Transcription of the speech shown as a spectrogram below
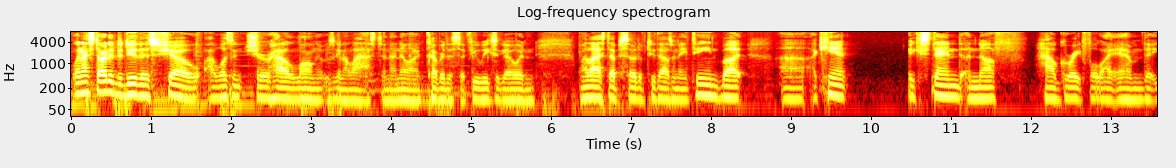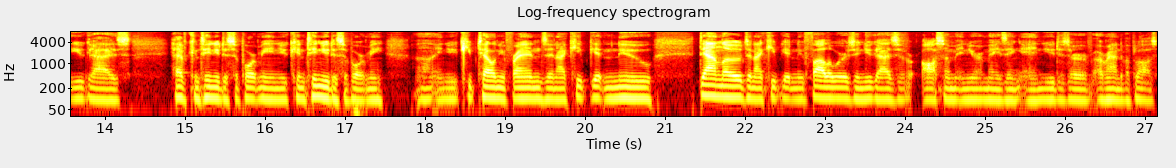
When I started to do this show, I wasn't sure how long it was going to last, and I know I covered this a few weeks ago in my last episode of 2018, but uh, I can't extend enough how grateful I am that you guys have continued to support me and you continue to support me uh, and you keep telling your friends and I keep getting new downloads and I keep getting new followers and you guys are awesome and you're amazing and you deserve a round of applause.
